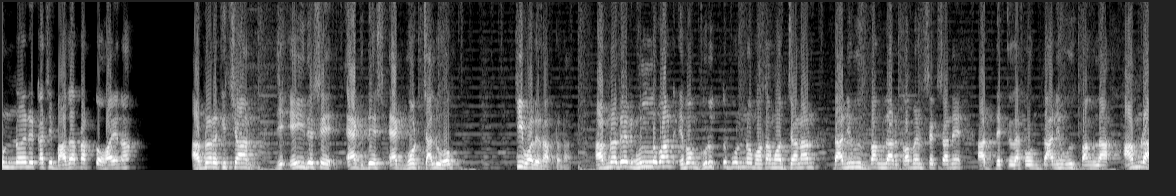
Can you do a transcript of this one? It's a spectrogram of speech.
উন্নয়নের কাছে বাধাপ্রাপ্ত হয় না। আপনারা কি চান যে এই দেশে এক দেশ, এক ভোট চালু হোক? কি বলেন আপনারা? আপনাদের মূল্যবান এবং গুরুত্বপূর্ণ মতামত জানান দা নিউজ বাংলার কমেন্ট সেকশনে আর দেখতে থাকুন দা নিউজ বাংলা। আমরা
